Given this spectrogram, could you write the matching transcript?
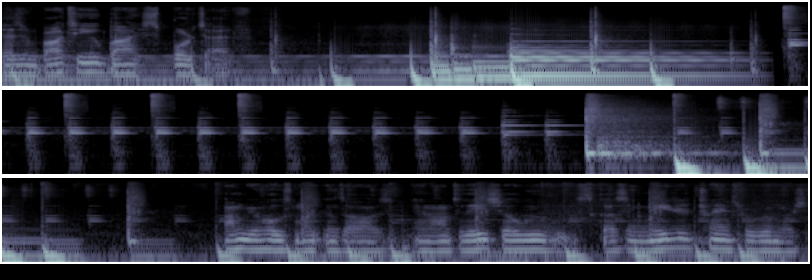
has been brought to you by Sports Ave. I'm your host, Mike Gonzalez, and on today's show, we will be discussing major transfer rumors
